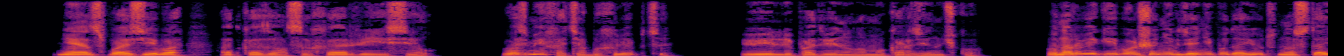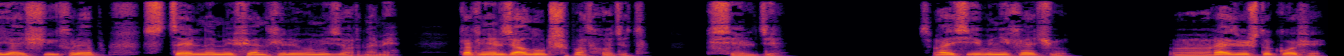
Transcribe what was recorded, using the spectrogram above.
— Нет, спасибо, — отказался Харри и сел. — Возьми хотя бы хлебцы. Вилли подвинул ему корзиночку. В Норвегии больше нигде не подают настоящий хлеб с цельными фенхелевыми зернами. Как нельзя лучше подходит к сельде. — Спасибо, не хочу. Э, разве что кофе.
